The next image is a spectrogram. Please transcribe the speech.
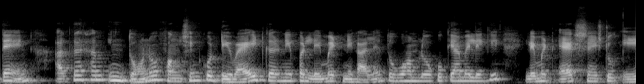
देन अगर हम इन दोनों फ़ंक्शन को डिवाइड करने पर लिमिट निकालें तो वो हम लोगों को क्या मिलेगी? Limit x tends to a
